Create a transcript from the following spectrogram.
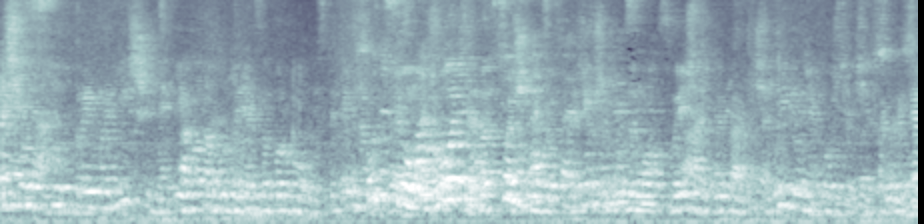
Якщо суд прийме рішення і вона буде як заборгованість, тоді в цьому сплачувати році, році. тоді вже будемо вирішувати питання, чи виділення коштів, чи закриття.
